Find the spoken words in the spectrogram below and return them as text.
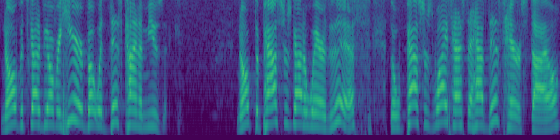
Nope, it's got to be over here, but with this kind of music. Nope, the pastor's got to wear this. The pastor's wife has to have this hairstyle.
